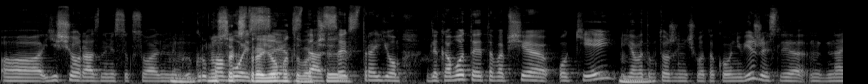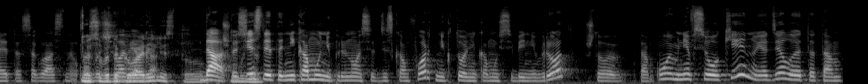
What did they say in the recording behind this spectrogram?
Еще разными сексуальными, Мгм. г- Ну, групповой секс секс, это да, вообще- секс втроем. Для кого-то это вообще окей, я в этом тоже ничего такого не вижу, если на это согласны Ну, оба если вы человека. договорились, то Да, то есть нет? если это никому не приносит дискомфорт, никто никому себе не врет, что там, ой, мне все окей, но я делаю это там,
